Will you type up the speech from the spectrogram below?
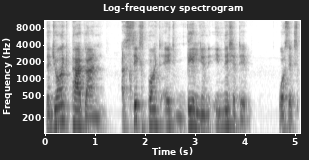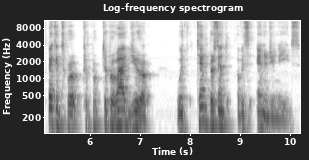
The joint pipeline a 6.8 billion initiative was expected to, pro- to, pro- to provide Europe with 10% of its energy needs,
